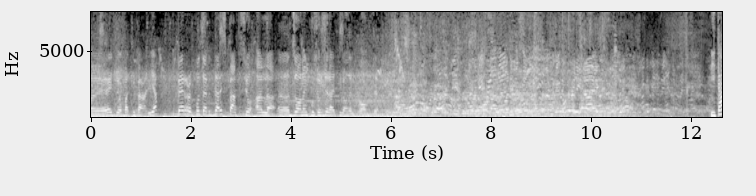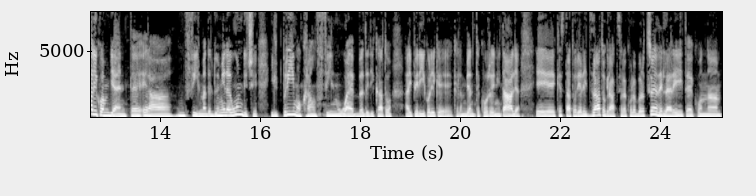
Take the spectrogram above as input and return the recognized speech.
eh, Reggio a Battipaglia per poter dare spazio alla eh, zona in cui sorgerà il pilone del ponte. Italico Ambiente era un film del 2011, il primo crown film web dedicato ai pericoli che, che, l'ambiente corre in Italia e che è stato realizzato grazie alla collaborazione della rete con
